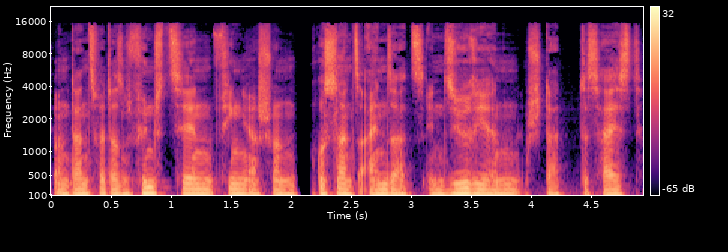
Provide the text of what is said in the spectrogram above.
und dann 2015 fing ja schon Russlands Einsatz in Syrien statt. Das heißt,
